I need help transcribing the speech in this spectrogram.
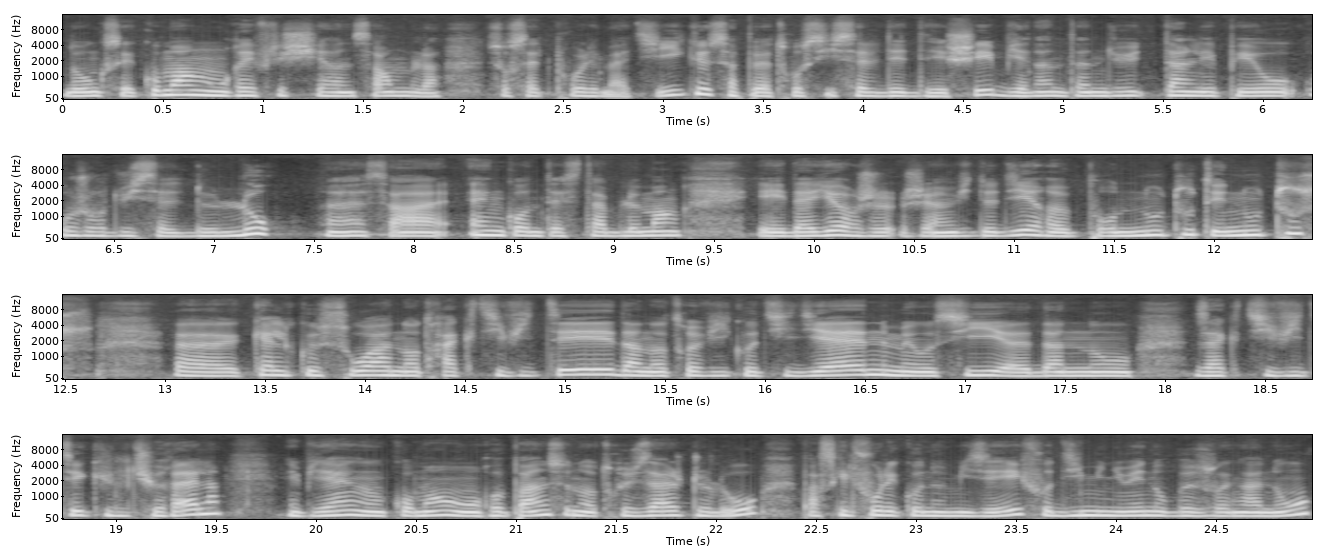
Donc, c'est comment on réfléchit ensemble sur cette problématique. Ça peut être aussi celle des déchets, bien entendu, dans les PO, aujourd'hui celle de l'eau Hein, ça, incontestablement. Et d'ailleurs, j'ai envie de dire, pour nous toutes et nous tous, euh, quelle que soit notre activité dans notre vie quotidienne, mais aussi euh, dans nos activités culturelles, eh bien, comment on repense notre usage de l'eau, parce qu'il faut l'économiser, il faut diminuer nos besoins en eau,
